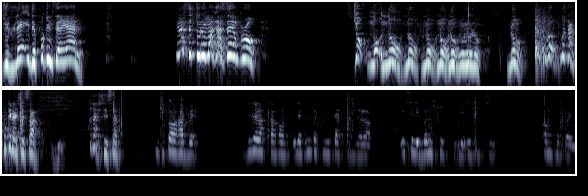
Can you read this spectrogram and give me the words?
du lait et des fucking céréales! Il a tout le magasin, bro! Yo, non, non, non, non, non, non, non, non! Non! Pourquoi, pourquoi t'as fucking acheté ça? Pourquoi t'as acheté ça? Ils étaient en rabais. 2,40$. Et la semaine passée, ils étaient à 6$. Et c'est les bonnes frites, les épicées. Comme Popeyes.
